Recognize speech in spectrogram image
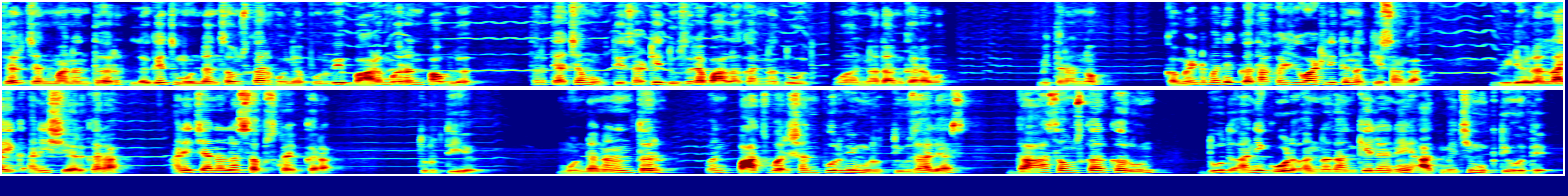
जर जन्मानंतर लगेच मुंडन संस्कार होण्यापूर्वी बाळ मरण पावलं तर त्याच्या मुक्तीसाठी दुसऱ्या बालकांना दूध व अन्नदान करावं. मित्रांनो कमेंटमध्ये कथा कशी वाटली ते नक्की सांगा. व्हिडिओला लाईक आणि शेअर करा आणि चॅनलला सबस्क्राईब करा. तृतीय मुंडनानंतर पण पाच वर्षांपूर्वी मृत्यू झाल्यास दहा संस्कार करून दूध आणि गोड अन्नदान केल्याने आत्म्याची मुक्ती होते.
